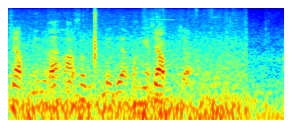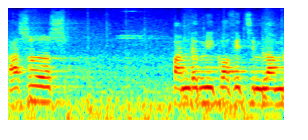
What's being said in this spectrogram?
Siap, minta siap. langsung didatengin Siap, siap. kasus pandemi COVID-19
